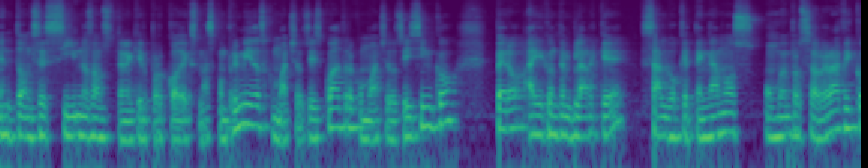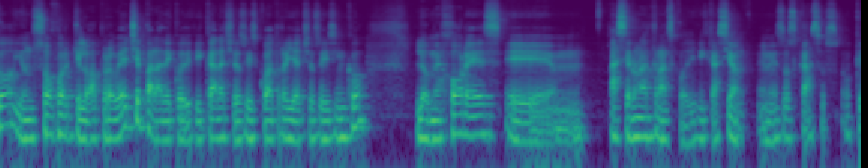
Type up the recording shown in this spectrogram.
entonces sí nos vamos a tener que ir por códecs más comprimidos como H264, como H265, pero hay que contemplar que salvo que tengamos un buen procesador gráfico y un software que lo aproveche para decodificar H264 y H265, lo mejor es em, hacer una transcodificación en esos casos, ¿ok?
